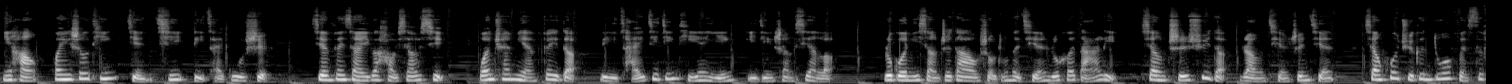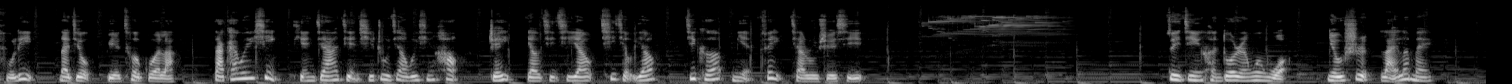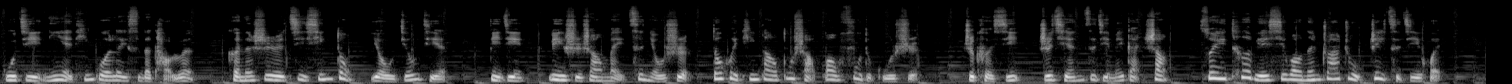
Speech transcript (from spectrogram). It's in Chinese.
你好，欢迎收听减七理财故事。先分享一个好消息，完全免费的理财基金体验营已经上线了。如果你想知道手中的钱如何打理，想持续的让钱生钱，想获取更多粉丝福利，那就别错过了。打开微信，添加减七助教微信号 j 幺七七幺七九幺，即可免费加入学习。最近很多人问我，牛市来了没？估计你也听过类似的讨论，可能是既心动又纠结。毕竟历史上每次牛市都会听到不少暴富的故事，只可惜之前自己没赶上，所以特别希望能抓住这次机会。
